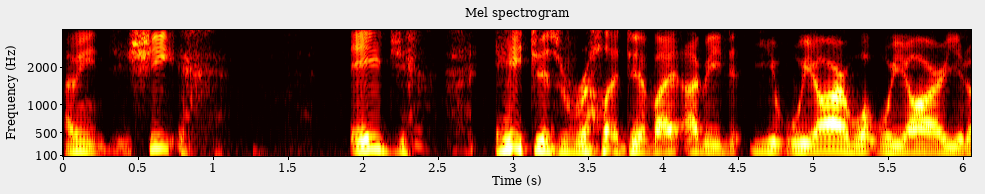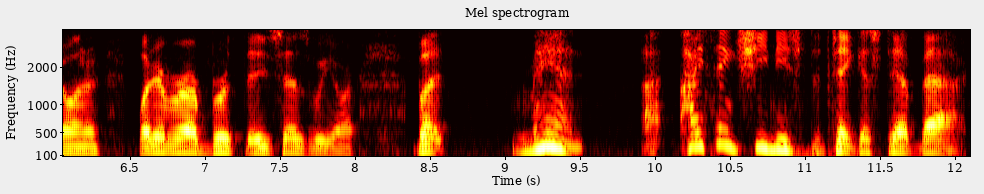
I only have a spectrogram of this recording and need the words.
I mean, she, age, age is relative. I, I mean, you, we are what we are, you know, whatever our birthday says we are. But man, I, I think she needs to take a step back.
